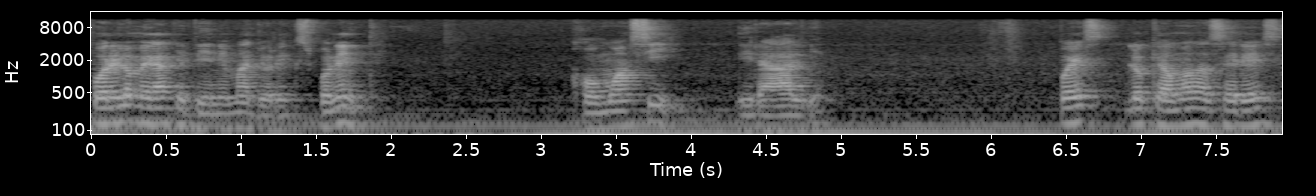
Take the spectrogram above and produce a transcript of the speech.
por el omega que tiene mayor exponente. ¿Cómo así? dirá alguien. Pues lo que vamos a hacer es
